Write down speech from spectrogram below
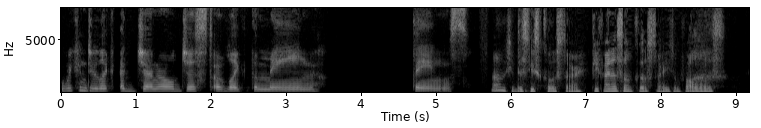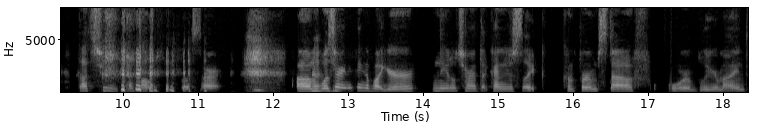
we can do like a general gist of like the main things. oh, we could just use CoStar. If you find us on CoStar, you can follow us. That's true. You can follow CoStar. Um, was Um, there anything about your natal chart that kind of just like confirmed stuff or blew your mind?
